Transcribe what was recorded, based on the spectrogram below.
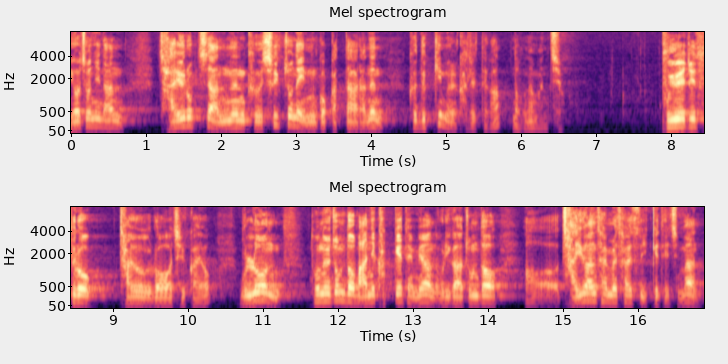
여전히 난 자유롭지 않는 그 실존에 있는 것 같다라는 그 느낌을 가질 때가 너무나 많죠. 부유해질수록 자유로워질까요? 물론 돈을 좀 더 많이 갖게 되면 우리가 좀더 어, 자유한 삶을 살 수 있게 되지만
